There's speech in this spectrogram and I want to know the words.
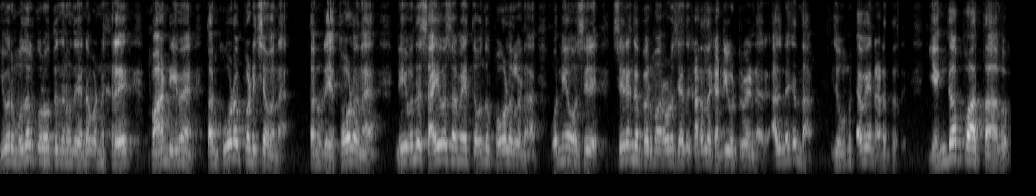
இவர் முதல் குலத்துங்கிற வந்து என்ன பண்ணாரு பாண்டியவன் தன் கூட படிச்சவனை தன்னுடைய தோழனை நீ வந்து சைவ சமயத்தை வந்து போகலன்னா உன்னையும் சி ஸ்ரீ- ஸ்ரீரங்க பெருமானோட சேர்த்து கடலை கட்டி விட்டுருவேன்னாரு. அது நிஜம்தான் இது உண்மையாவே நடந்தது. எங்க பார்த்தாலும்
